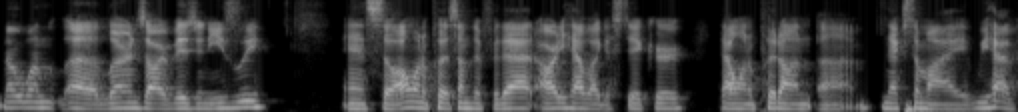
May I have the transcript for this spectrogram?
no one uh, learns our vision easily. And so I want to put something for that. I already have like a sticker that I want to put on um, next to my. We have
